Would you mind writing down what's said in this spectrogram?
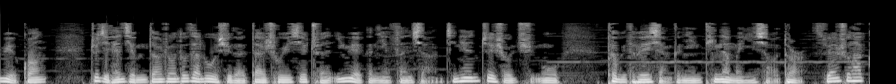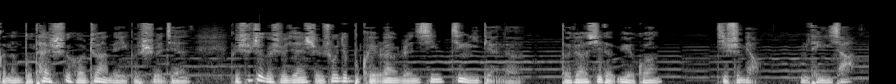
月光。这几天节目当中都在陆续的带出一些纯音乐跟您分享。今天这首曲目，特别特别想跟您听那么一小段儿。虽然说它可能不太适合这样的一个时间，可是这个时间谁说就不可以让人心静一点呢？德彪西的月光，几十秒，我们听一下。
